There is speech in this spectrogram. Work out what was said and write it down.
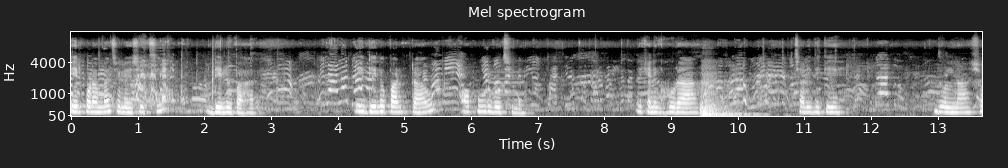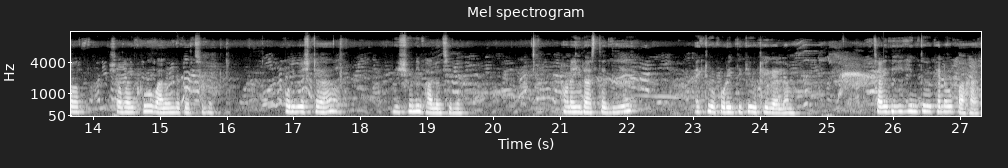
এরপর আমরা চলে এসেছি ডেলো পাহাড়। এই ডেলো পার্কটাও অপূর্ব ছিল। এখানে ঘোরা, চারিদিকে দোলনা, সব সবাই খুব আনন্দ করছিল। পরিবেশটা ভীষণই ভালো ছিল। আমরা এই রাস্তা দিয়ে একটু ওপরের দিকে উঠে গেলাম। চারিদিকে কিন্তু এখানেও পাহাড়।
